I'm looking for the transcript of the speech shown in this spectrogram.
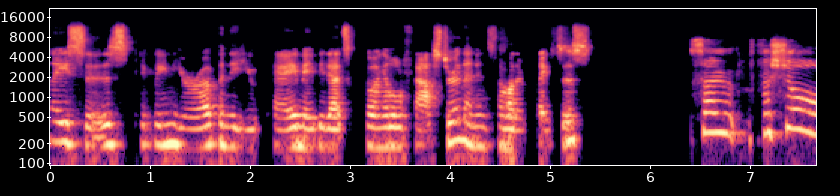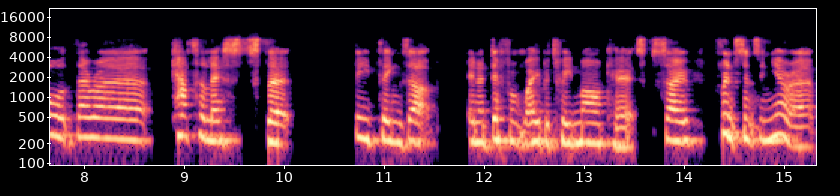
places, particularly in Europe and the UK, maybe that's going a little faster than in some other places. So, for sure, there are catalysts that speed things up in a different way between markets. So, for instance, in Europe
